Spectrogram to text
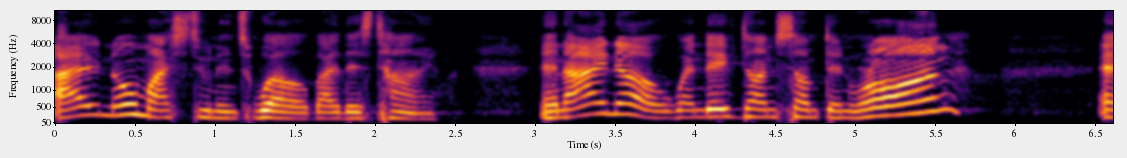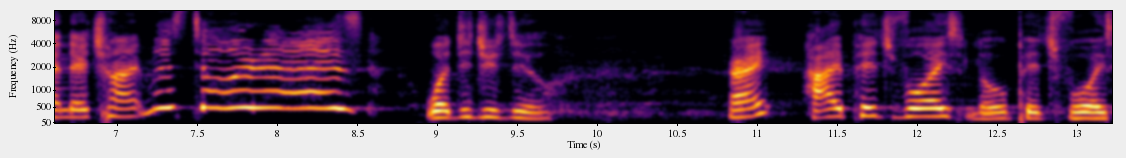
I know my students well by this time. And I know when they've done something wrong and they're trying, Miss Torres, what did you do? Right? High pitched voice, low pitched voice,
